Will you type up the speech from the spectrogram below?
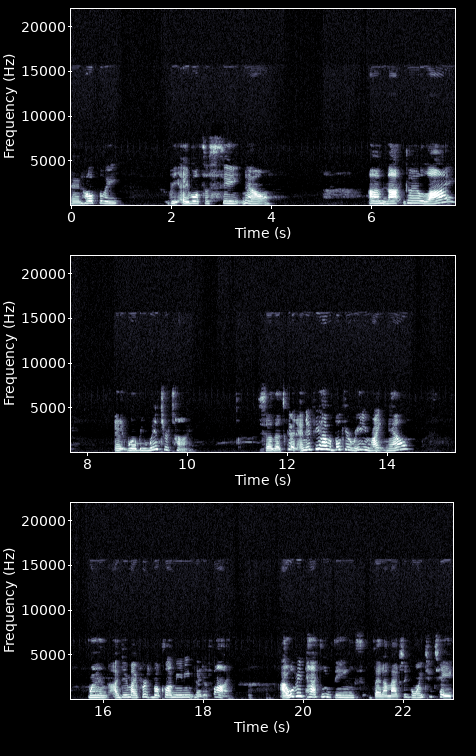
and hopefully be able to see now. I'm not going to lie, it will be winter time. So that's good. And if you have a book you're reading right now, when I do my first book club meeting, that is fine. I will be packing things that I'm actually going to take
